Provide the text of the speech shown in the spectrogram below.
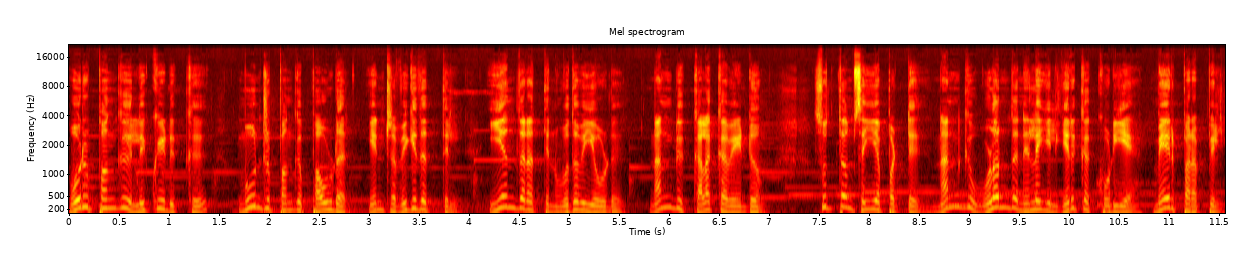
ஒரு பங்கு லிக்விடுக்கு மூன்று பங்கு பவுடர் என்ற விகிதத்தில் இயந்திரத்தின் உதவியோடு நன்கு கலக்க வேண்டும். சுத்தம் செய்யப்பட்டு நன்கு உலர்ந்த நிலையில் இருக்கக்கூடிய மேற்பரப்பில்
